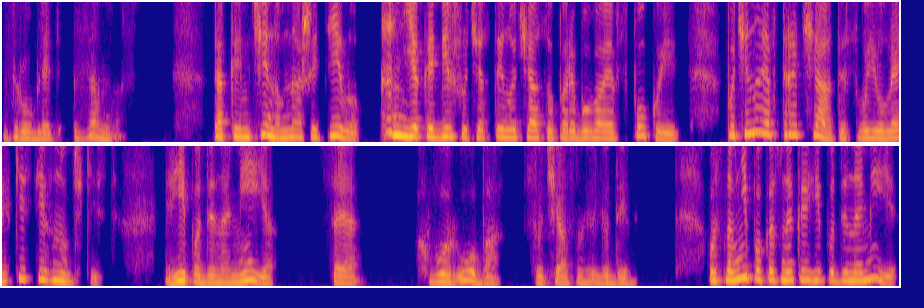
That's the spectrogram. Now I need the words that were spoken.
зроблять за нас. Таким чином, наше тіло, яке більшу частину часу перебуває в спокої, починає втрачати свою легкість і гнучкість. Гіподинамія це хвороба сучасної людини. Основні показники гіподинамії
